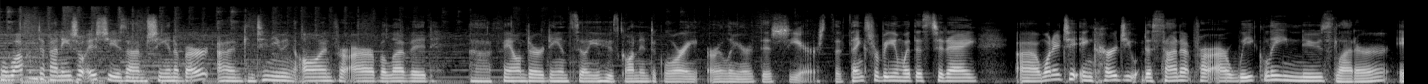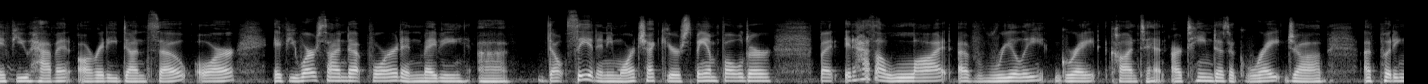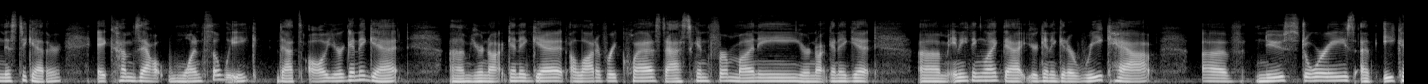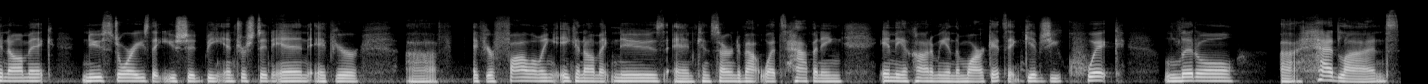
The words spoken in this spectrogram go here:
Well, welcome to Financial Issues. I'm Shanna Burt. I'm continuing on for our beloved uh, founder, Dan Celia, who's gone into glory earlier this year. So thanks for being with us today. I uh, wanted to encourage you to sign up for our weekly newsletter if you haven't already done so, or if you were signed up for it and maybe uh, don't see it anymore, check your spam folder. But it has a lot of really great content. Our team does a great job of putting this together. It comes out once a week. That's all you're going to get. Um, you're not going to get a lot of requests asking for money. You're not going to get um, anything like that. You're going to get a recap of news stories, of economic news stories that you should be interested in if you're uh, if you're following economic news and concerned about what's happening in the economy and the markets, it gives you quick little uh, headlines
